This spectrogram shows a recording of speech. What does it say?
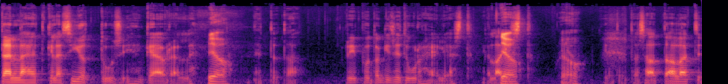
tällä hetkellä sijoittuu siihen käyrälle. joo, Et, tota, riippuu toki siitä urheilijasta ja lajista. joo, Ja, tota, saattaa olla, että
